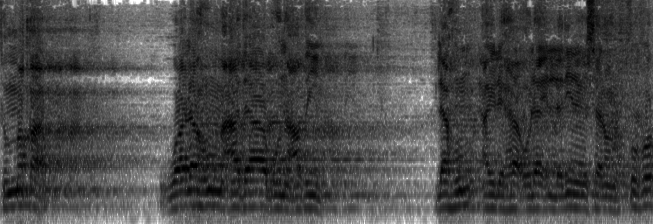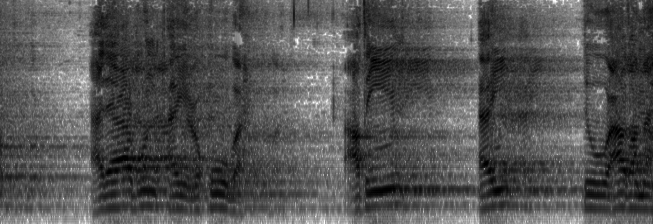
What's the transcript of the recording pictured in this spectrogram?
ثم قال ولهم عذاب عظيم. لهم أي لهؤلاء الذين يسألون الكفر عذاب أي عقوبة عظيم أي ذو عظمة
